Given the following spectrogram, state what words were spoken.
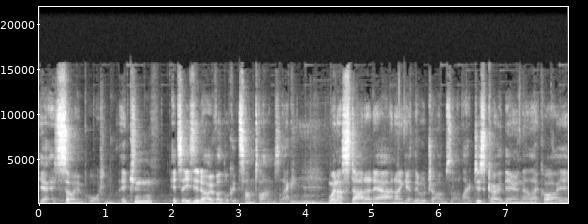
yeah it's so important it can it's easy to overlook it sometimes like Mm. when i started out and i get little jobs i like just go there and they're like oh yeah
